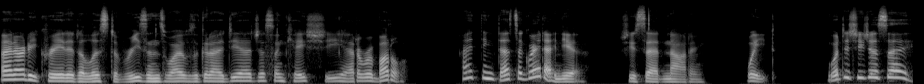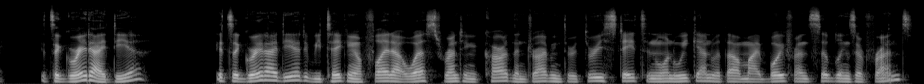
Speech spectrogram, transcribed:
I'd already created a list of reasons why it was a good idea just in case she had a rebuttal. I think that's a great idea, she said, nodding. Wait, what did she just say? It's a great idea? It's a great idea to be taking a flight out west, renting a car, then driving through three states in one weekend without my boyfriend's siblings or friends?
